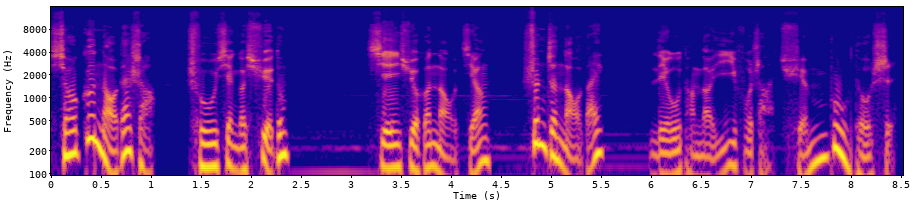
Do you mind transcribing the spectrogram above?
小哥脑袋上出现个血洞，鲜血和脑浆顺着脑袋流淌到衣服上，全部都是，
